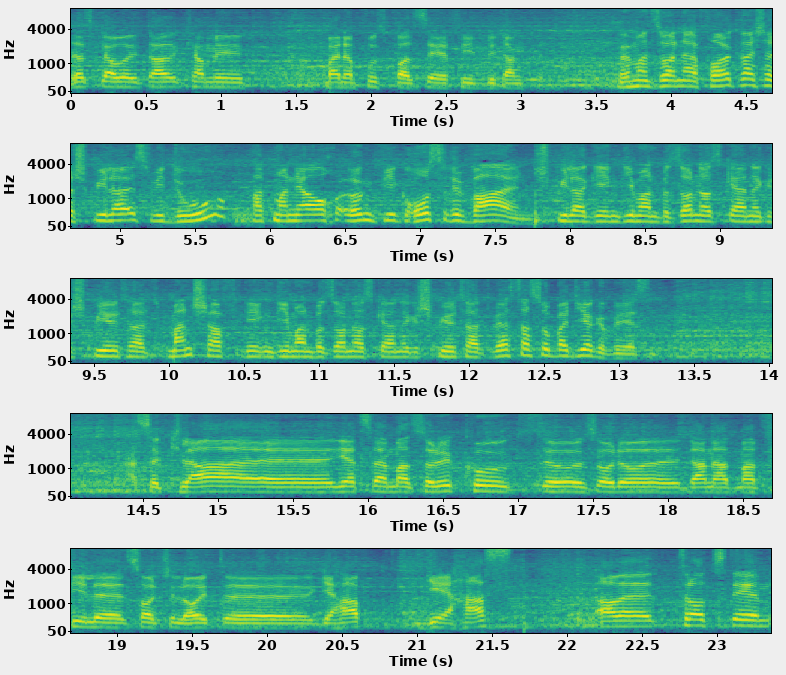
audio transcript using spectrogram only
Das glaube ich, da kann man bei dem Fußball sehr viel bedanken. Wenn man so ein erfolgreicher Spieler ist wie du, hat man ja auch irgendwie große Rivalen. Spieler, gegen die man besonders gerne gespielt hat, Mannschaften, gegen die man besonders gerne gespielt hat. Wer ist das so bei dir gewesen? Also klar, äh, jetzt wenn man zurückguckt, so, so, dann hat man viele solche Leute gehabt, gehasst. Aber trotzdem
